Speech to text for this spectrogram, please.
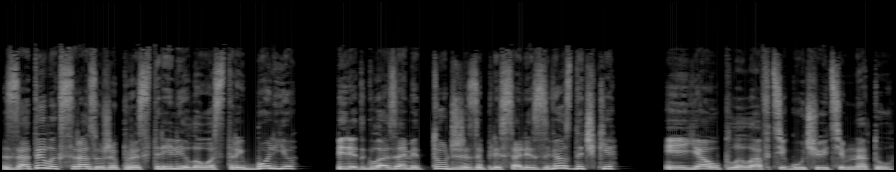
Затылок сразу же прострелило острой болью, перед глазами тут же заплясали звездочки, и я уплыла в тягучую темноту.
